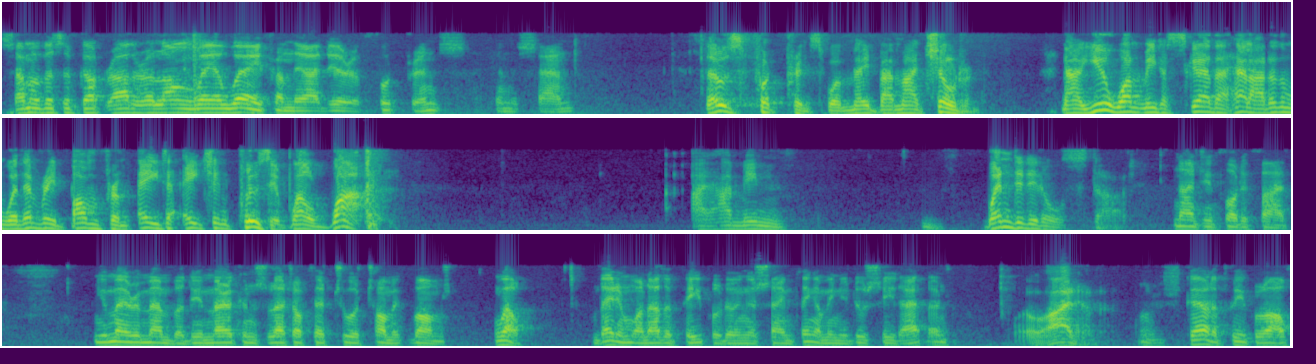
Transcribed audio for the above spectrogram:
some of us have got rather a long way away from the idea of footprints in the sand. Those footprints were made by my children. Now, you want me to scare the hell out of them with every bomb from A to H inclusive. Well, why? I, I mean, when did it all start? 1945. You may remember the Americans let off their two atomic bombs. Well, they didn't want other people doing the same thing. I mean, you do see that, don't you? Oh, I don't know. Well, scare the people off,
